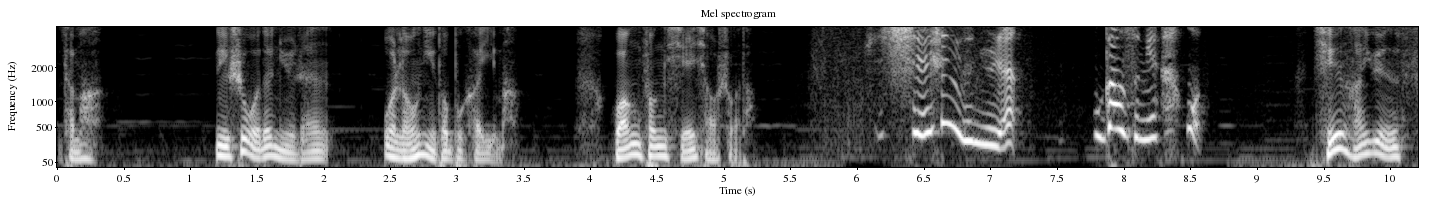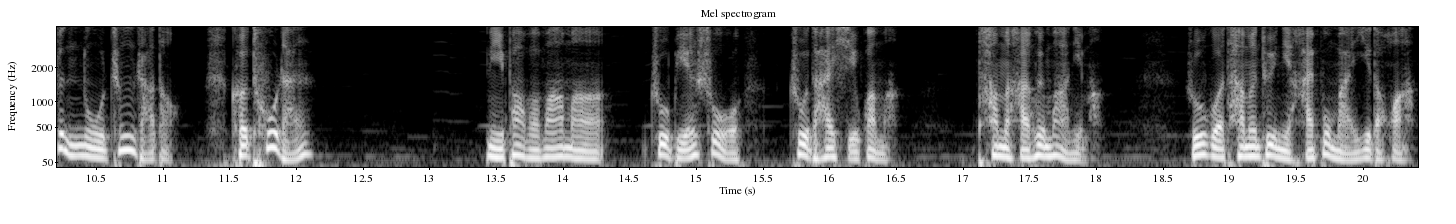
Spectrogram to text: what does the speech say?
怎么，你是我的女人，我搂你都不可以吗？”王峰邪笑说道：“谁是你的女人？我告诉你，我……”秦含韵愤怒挣扎道：“可突然，你爸爸妈妈住别墅住的还习惯吗？他们还会骂你吗？如果他们对你还不满意的话，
